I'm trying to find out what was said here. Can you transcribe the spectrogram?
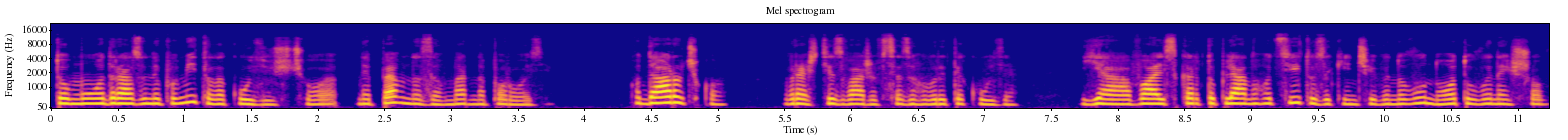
тому одразу не помітила Кузю, що непевно завмер на порозі. Одарочко, врешті зважився заговорити Кузя, я вальс картопляного цвіту закінчив і нову ноту винайшов.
